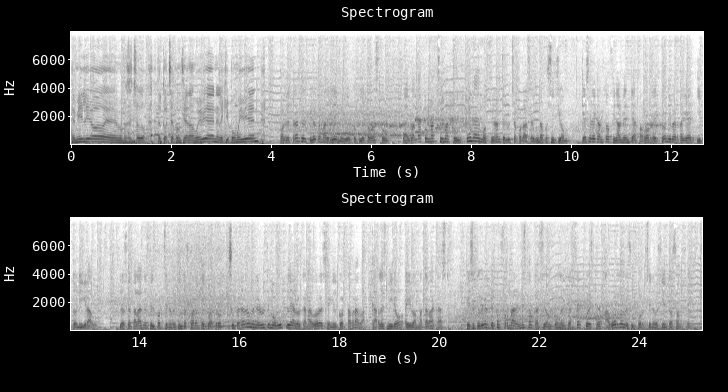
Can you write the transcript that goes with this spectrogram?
Emilio, eh, hemos hecho el coche ha funcionado muy bien, el equipo muy bien por detrás del piloto madrileño y el copiloto vasco, la igualdad fue máxima con una emocionante lucha por la segunda posición que se decantó finalmente a favor de Tony Verdaguer y Tony Grau. Los catalanes del Porsche 944 superaron en el último bucle a los ganadores en el Costa Brava, Carles Miró e Iván Matavacas, que se tuvieron que conformar en esta ocasión con el tercer puesto a bordo de su Porsche 911.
